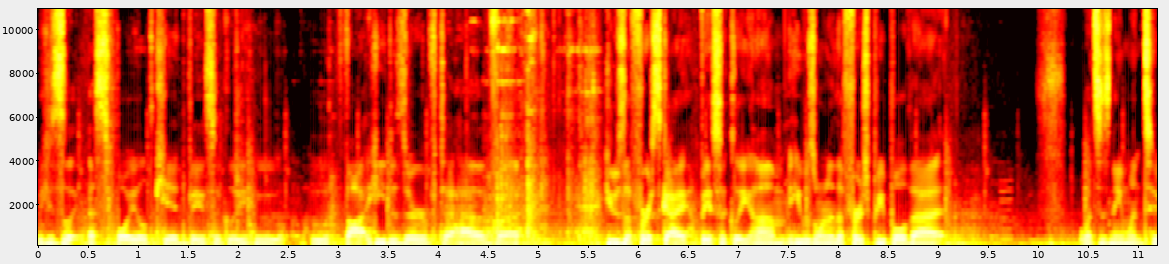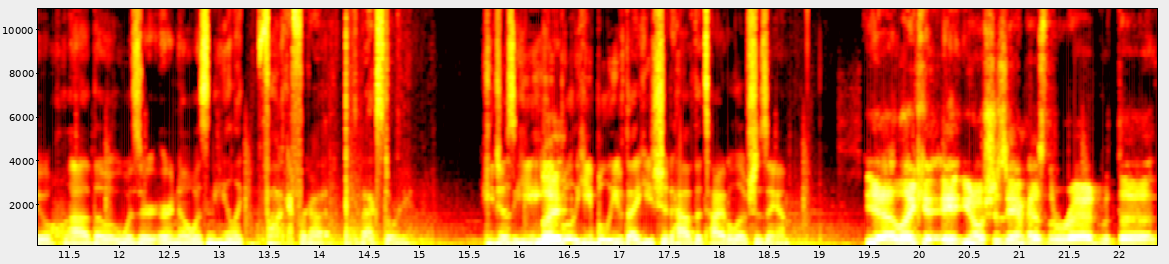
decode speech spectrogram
he's like a spoiled kid basically who who thought he deserved to have uh, he was the first guy basically um he was one of the first people that what's his name went to uh the wizard or no wasn't he like fuck I forgot his backstory he just he he, be- he believed that he should have the title of Shazam Yeah, like it, you know, Shazam has the red with the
